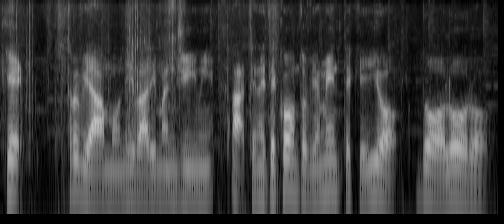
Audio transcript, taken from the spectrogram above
che troviamo nei vari mangimi. Ah, tenete conto ovviamente che io do loro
